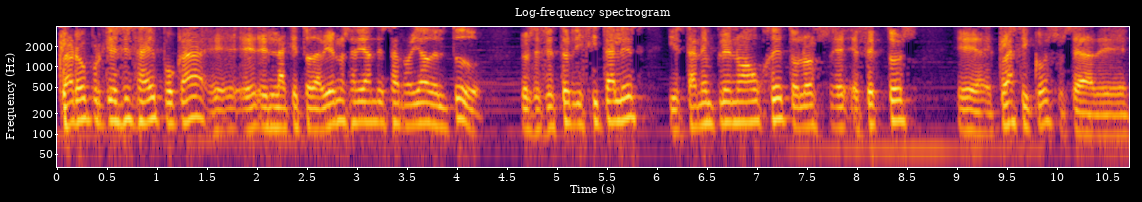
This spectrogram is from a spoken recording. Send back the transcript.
Claro, porque es esa época eh, en la que todavía no se habían desarrollado del todo los efectos digitales y están en pleno auge todos los eh, efectos eh, clásicos, o sea, de,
